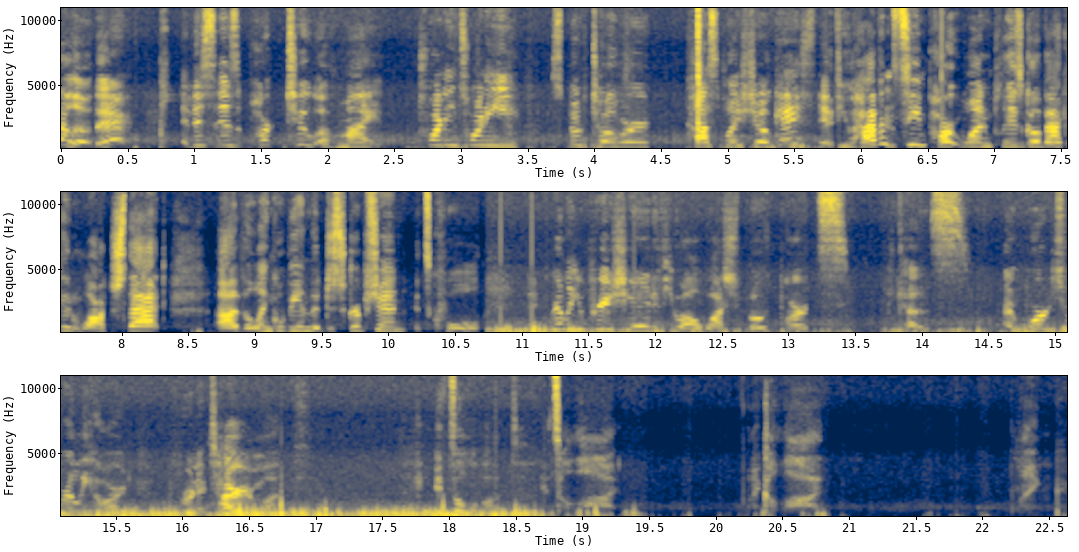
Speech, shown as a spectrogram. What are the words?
Hello there. This is part two of my 2020 Spooktober cosplay showcase. If you haven't seen part one, please go back and watch that. Uh, the link will be in the description. It's cool. I'd really appreciate if you all watched both parts because I worked really hard for an entire month. It's a lot. It's a lot. Like a lot. Like,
